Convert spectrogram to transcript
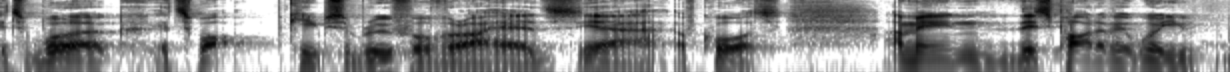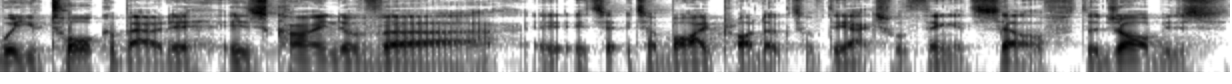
it's work. It's what keeps a roof over our heads. Yeah, of course. I mean, this part of it where you where you talk about it is kind of uh, it's a, it's a byproduct of the actual thing itself. The job is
